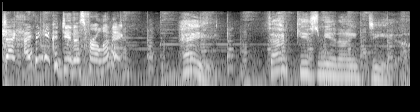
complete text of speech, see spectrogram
Jack, I think you could do this for a living. Hey, that gives me an idea.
